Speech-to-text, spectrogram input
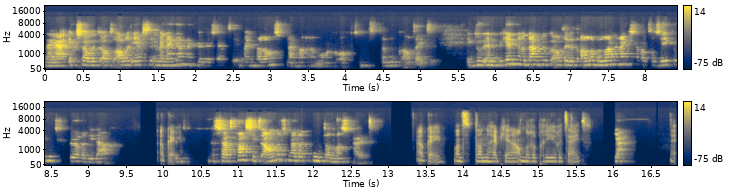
Nou ja, ik zou het als allereerste in mijn agenda kunnen zetten, in mijn balansplanner morgenochtend. Dan doe ik altijd, ik doe in het begin van de dag doe ik altijd het allerbelangrijkste wat er zeker moet gebeuren die dag. Oké. Okay. Er staat vast iets anders, maar dat moet dan maar uit. Oké, want dan heb je een andere prioriteit. Ja. ja.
